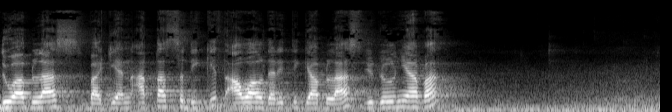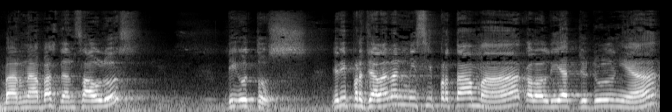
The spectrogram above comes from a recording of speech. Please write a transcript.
12 bagian atas sedikit awal dari 13 judulnya apa? Barnabas dan Saulus diutus. Jadi perjalanan misi pertama kalau lihat judulnya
